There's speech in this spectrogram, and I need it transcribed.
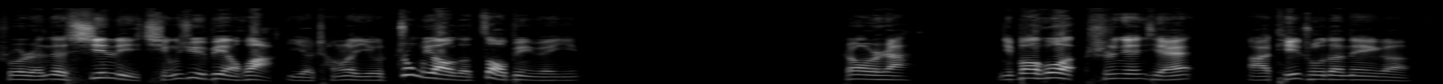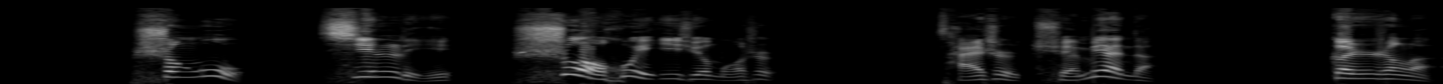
说人的心理情绪变化也成了一个重要的造病原因，是不是？你包括十年前啊提出的那个生物、心理、社会医学模式，才是全面的跟上了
